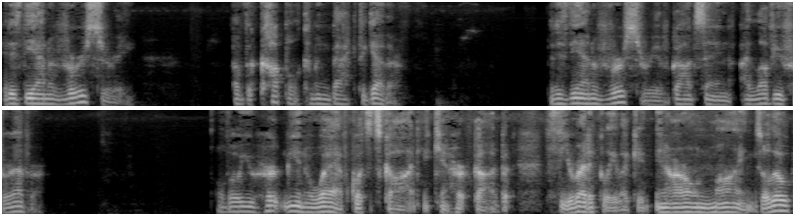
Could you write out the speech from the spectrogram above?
It is the anniversary of the couple coming back together. It is the anniversary of God saying, I love you forever. Although you hurt me in a way, of course it's God. You can't hurt God, but theoretically, like in, in our own minds, although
